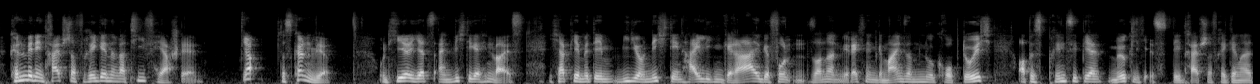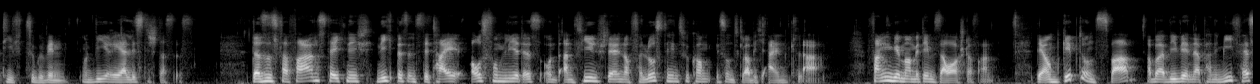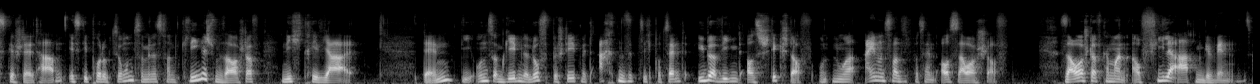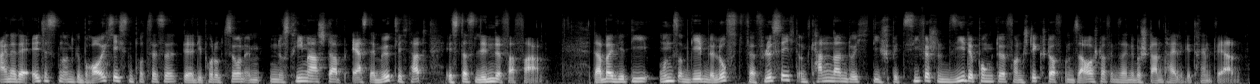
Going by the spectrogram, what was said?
Können wir den Treibstoff regenerativ herstellen? Ja, das können wir. Und hier jetzt ein wichtiger Hinweis. Ich habe hier mit dem Video nicht den heiligen Gral gefunden, sondern wir rechnen gemeinsam nur grob durch, ob es prinzipiell möglich ist, den Treibstoff regenerativ zu gewinnen und wie realistisch das ist. Dass es verfahrenstechnisch nicht bis ins Detail ausformuliert ist und an vielen Stellen noch Verluste hinzukommen, ist uns, glaube ich, allen klar. Fangen wir mal mit dem Sauerstoff an. Der umgibt uns zwar, aber wie wir in der Pandemie festgestellt haben, ist die Produktion zumindest von klinischem Sauerstoff nicht trivial. Denn die uns umgebende Luft besteht mit 78 Prozent überwiegend aus Stickstoff und nur 21 Prozent aus Sauerstoff. Sauerstoff kann man auf viele Arten gewinnen. Einer der ältesten und gebräuchlichsten Prozesse, der die Produktion im Industriemaßstab erst ermöglicht hat, ist das Linde-Verfahren. Dabei wird die uns umgebende Luft verflüssigt und kann dann durch die spezifischen Siedepunkte von Stickstoff und Sauerstoff in seine Bestandteile getrennt werden.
